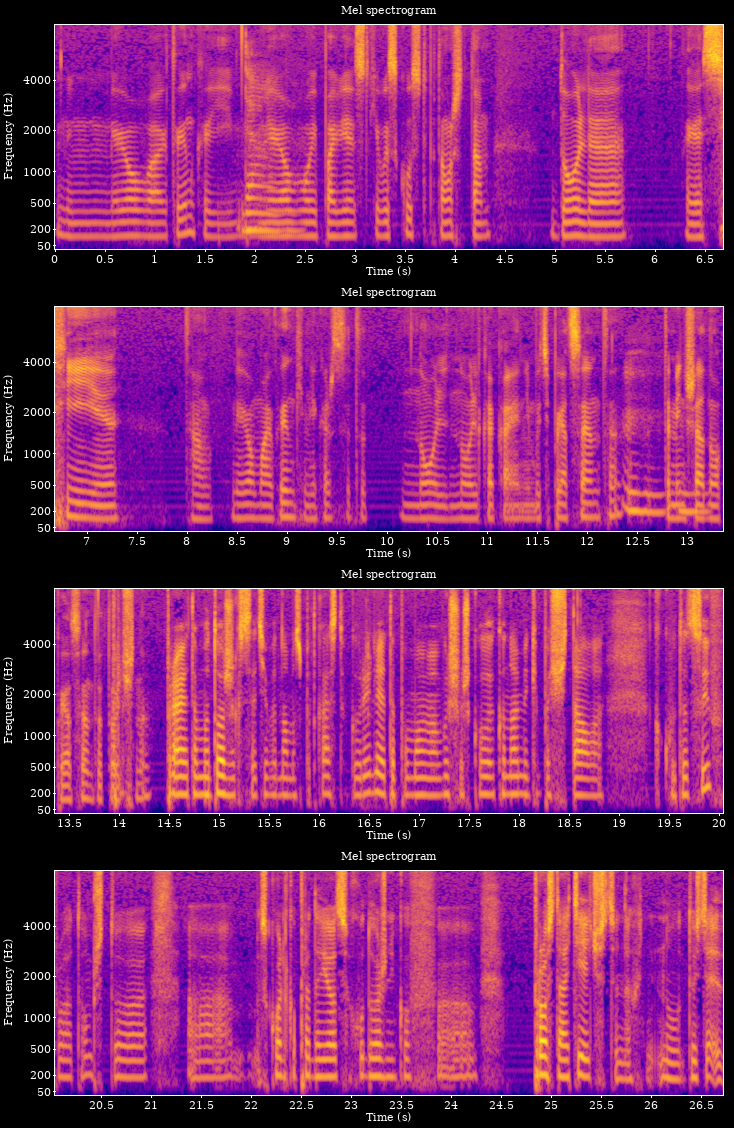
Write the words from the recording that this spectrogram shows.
мирового арт-рынка и Да. мировой повестки в искусстве, потому что там доля России там, в мировом арт-рынке, мне кажется, это 0,0 какая-нибудь процента. Мгм, Это меньше одного процента точно. Про это мы тоже, кстати, в одном из подкастов говорили. Это, по-моему, Высшая школа экономики посчитала какую-то цифру о том, что а, сколько продается художников а, просто отечественных. Ну, то есть э,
